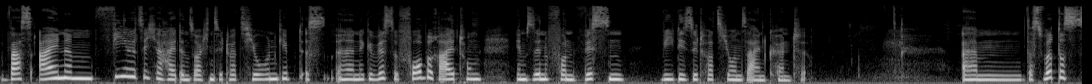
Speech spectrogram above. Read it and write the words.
was einem viel Sicherheit in solchen Situationen gibt, ist äh, eine gewisse Vorbereitung im Sinne von Wissen, wie die Situation sein könnte. Ähm, das wird das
